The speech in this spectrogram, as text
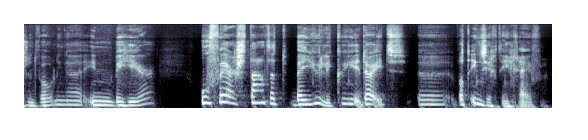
52.000 woningen in beheer. Hoe ver staat het bij jullie? Kun je daar iets uh, wat inzicht in geven?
